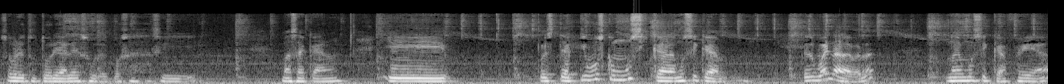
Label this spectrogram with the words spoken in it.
sobre tutoriales, sobre cosas así más acá. Y pues de aquí busco música, la música es buena, la verdad. No hay música fea,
